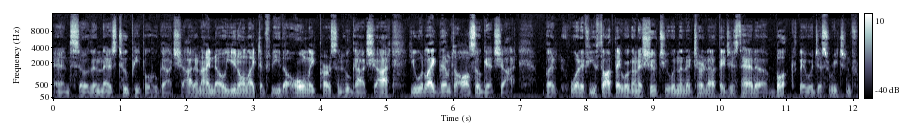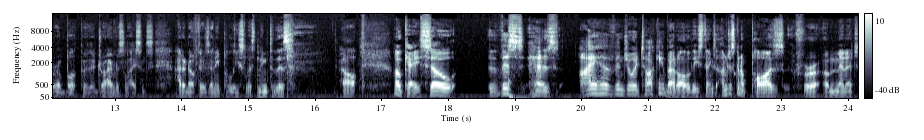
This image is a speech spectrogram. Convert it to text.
and so then there's two people who got shot and i know you don't like to be the only person who got shot you would like them to also get shot but what if you thought they were going to shoot you and then it turned out they just had a book? They were just reaching for a book or their driver's license. I don't know if there's any police listening to this. oh, okay. So this has, I have enjoyed talking about all of these things. I'm just going to pause for a minute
